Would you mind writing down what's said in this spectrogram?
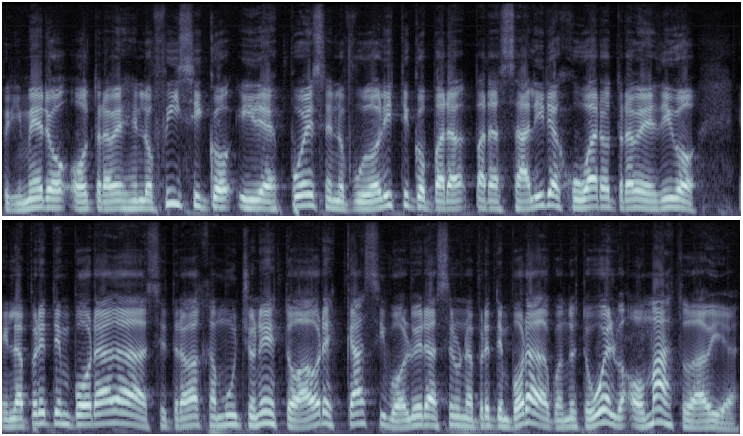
primero otra vez en lo físico y después en lo futbolístico para, para salir a jugar otra vez? Digo, en la pretemporada se trabaja mucho en esto, ahora es casi volver a hacer una pretemporada cuando esto vuelva, o más todavía.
